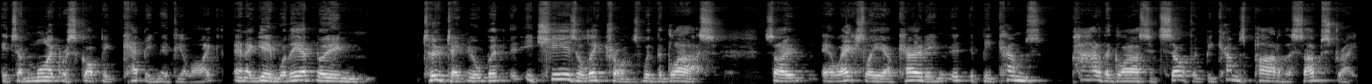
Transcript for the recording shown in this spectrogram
It's a microscopic capping, if you like. And again, without being too technical, but it shares electrons with the glass. So our actually our coating it, it becomes part of the glass itself. It becomes part of the substrate.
